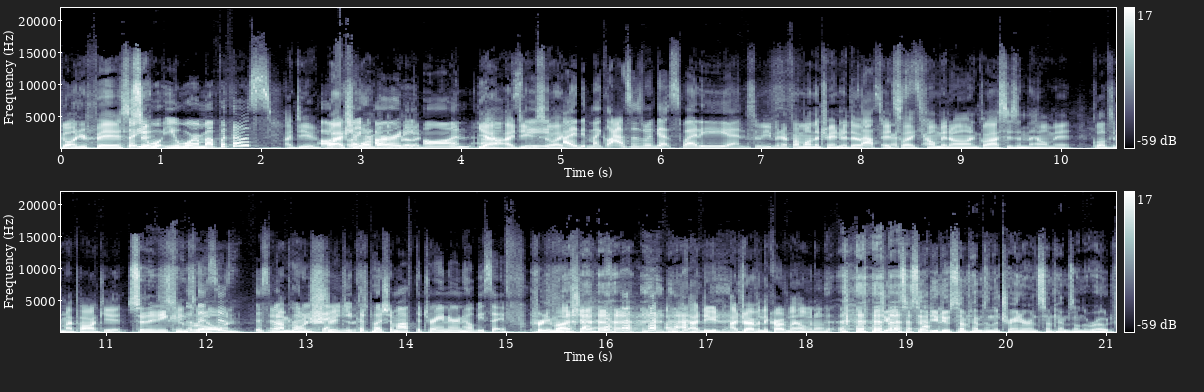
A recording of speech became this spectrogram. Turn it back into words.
go on your face. So, you you warm up with those? I do. Uh, well, I actually like warm up on already the road. on. Yeah, Oh, I do. see, So like, I did, my glasses would get sweaty, and so even if I'm on the trainer though, Last it's first. like helmet on, glasses in the helmet, gloves in my pocket. So then you can skins So roll. this is, on, this is and I'm going straight to You could start. push him off the trainer and he'll be safe. Pretty much, yeah. I, I do. I drive in the car with my helmet on. But you also said you do sometimes on the trainer and sometimes on the road.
